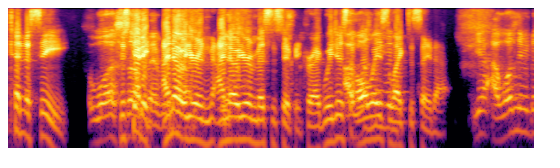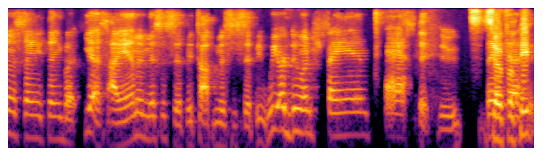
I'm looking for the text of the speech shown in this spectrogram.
Tennessee. What's just kidding. Everybody? I know you're in. I know you're in Mississippi, Craig. We just always even, like to say that. Yeah, I wasn't even going to say anything, but yes, I am in Mississippi, top of Mississippi. We are doing fantastic, dude. Fantastic. So for people,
